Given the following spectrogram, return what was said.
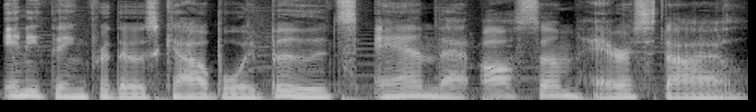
anything for those cowboy boots and that awesome hairstyle.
